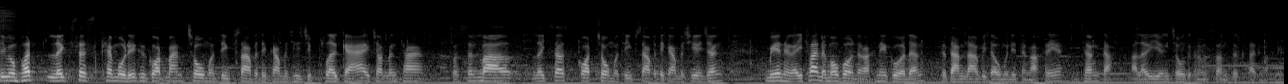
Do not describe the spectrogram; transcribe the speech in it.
ទីបំផុត Lexus Camry គឺគាត់បានចូលមកទីផ្សារប្រទេសកម្ពុជាជាផ្លូវការឲ្យចង់ដឹងថាបើសិនបើ Lexus គាត់ចូលមកទីផ្សារប្រទេសកម្ពុជាអញ្ចឹងមានរឿងអីខ្លះដែលបងប្អូនទាំងអស់គ្នាគួរដឹងទៅតាមដានវីដេអូមួយនេះទាំងអស់គ្នាអញ្ចឹងតាឥឡូវយើងចូលទៅក្នុងសន្និសីទខ្សែទាំងអស់គ្នា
